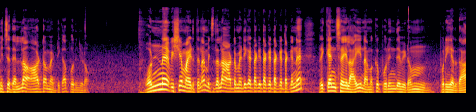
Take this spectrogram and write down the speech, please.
மிச்சதெல்லாம் ஆட்டோமேட்டிக்காக புரிஞ்சிடும். ஒன்று விஷயம் ஆயிடுத்துன்னா மிச்சதெல்லாம் ஆட்டோமேட்டிக்காக டக்கு டக்கு டக்கு டக்குன்னு ரிகன்சைல் ஆகி நமக்கு புரிந்துவிடும். புரியுறதா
